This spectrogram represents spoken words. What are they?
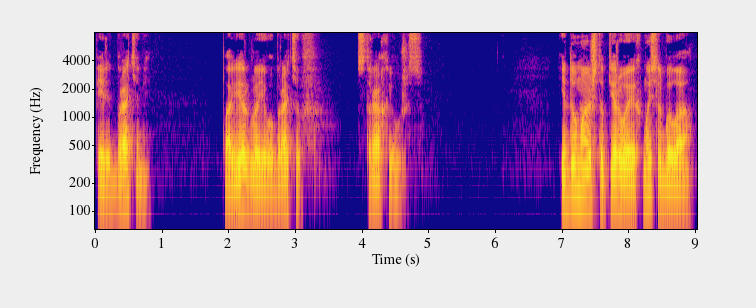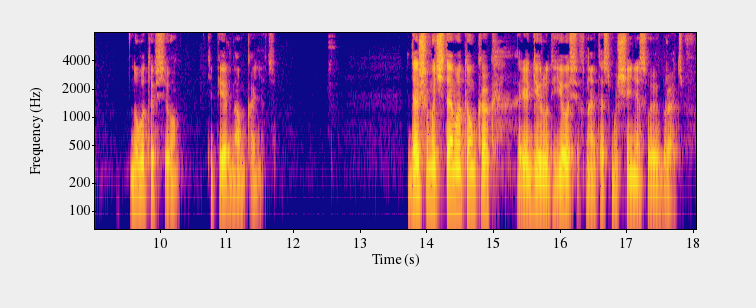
перед братьями повергло его братьев в страх и ужас. И думаю, что первая их мысль была, ну вот и все, теперь нам конец. дальше мы читаем о том, как реагирует Иосиф на это смущение своих братьев.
